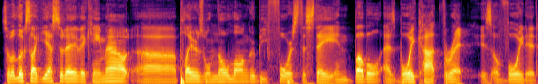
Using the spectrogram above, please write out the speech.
so it looks like yesterday they came out. Uh, players will no longer be forced to stay in bubble as boycott threat is avoided.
